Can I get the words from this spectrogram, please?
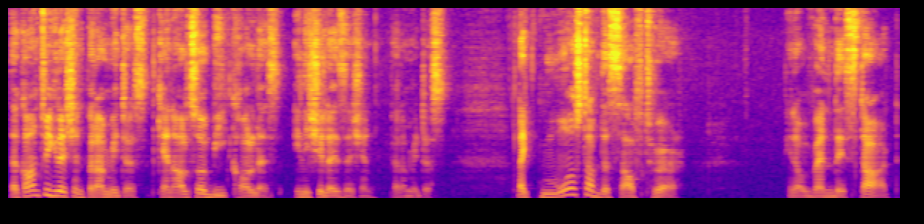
The configuration parameters can also be called as initialization parameters. Like most of the software, you know, when they start,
